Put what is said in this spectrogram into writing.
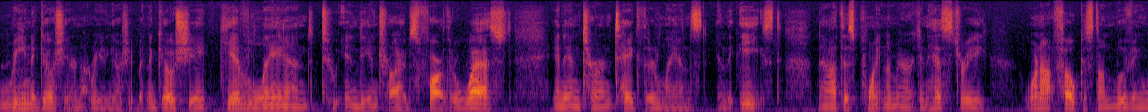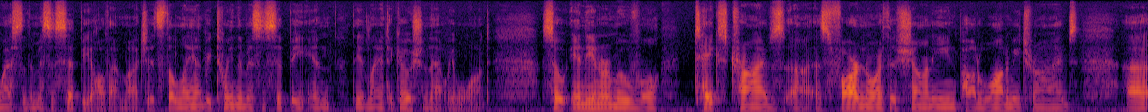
renegotiate, or not renegotiate, but negotiate, give land to Indian tribes farther west, and in turn take their lands in the east. Now, at this point in American history, we're not focused on moving west of the Mississippi all that much. It's the land between the Mississippi and the Atlantic Ocean that we want. So Indian removal takes tribes uh, as far north as Shawnee and Potawatomi tribes, uh,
